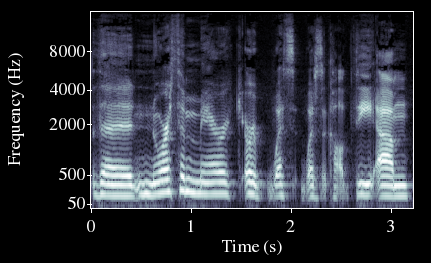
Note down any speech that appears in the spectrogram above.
the North America, or what's what's it called? The um,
